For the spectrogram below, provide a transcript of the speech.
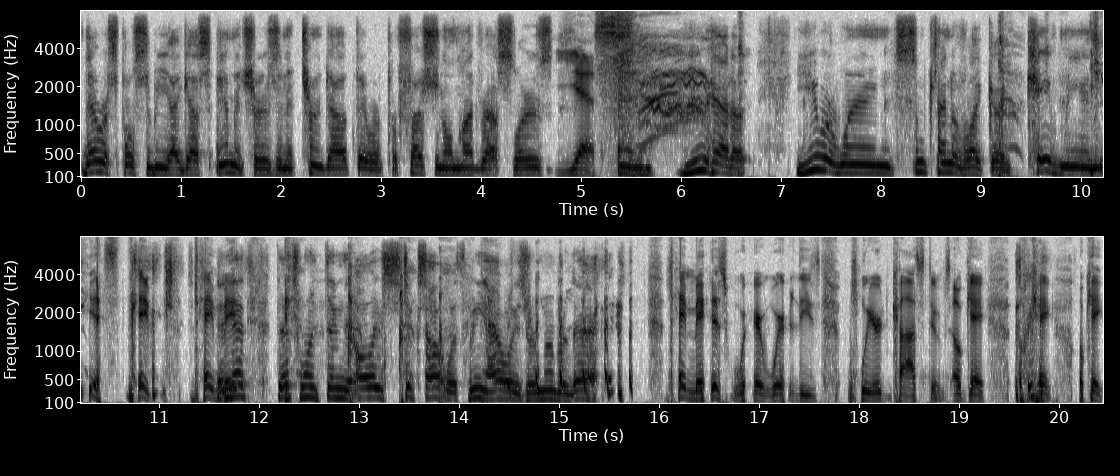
They were supposed to be, I guess, amateurs, and it turned out they were professional mud wrestlers. Yes. and you had a you were wearing some kind of like a caveman yes. They they and made that's that's one thing that always sticks out with me i always remember that they made us wear wear these weird costumes. Okay, okay, okay.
